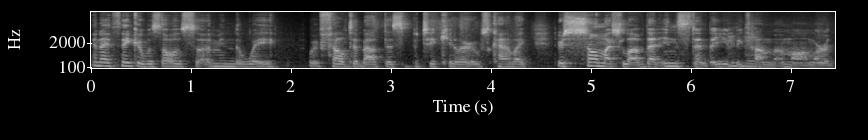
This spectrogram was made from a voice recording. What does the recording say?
and i think it was also i mean the way we felt about this particular it was kind of like there's so much love that instant that you mm-hmm. become a mom or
